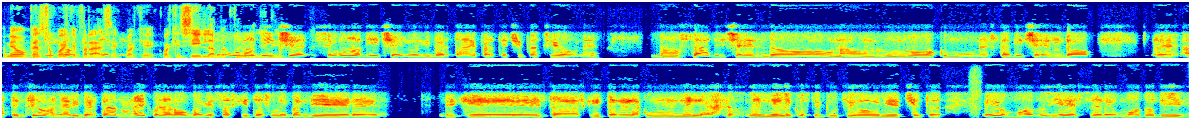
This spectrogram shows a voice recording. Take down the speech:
Abbiamo perso Dico, qualche frase, se, qualche, qualche, sillaba. Se uno, dice, se uno, dice, la libertà e partecipazione, non sta dicendo una, un, un, luogo comune, sta dicendo eh, attenzione, la libertà non è quella roba che sta scritta sulle bandiere che sta scritta nella, nella, nelle Costituzioni, eccetera. È un modo di essere, un modo di,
